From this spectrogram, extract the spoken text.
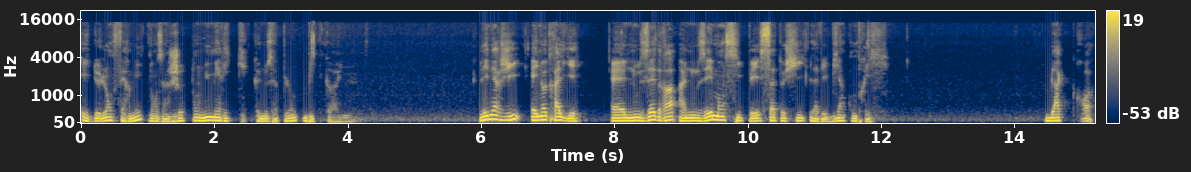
et de l'enfermer dans un jeton numérique que nous appelons Bitcoin. L'énergie est notre allié elle nous aidera à nous émanciper, Satoshi l'avait bien compris. BlackRock.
